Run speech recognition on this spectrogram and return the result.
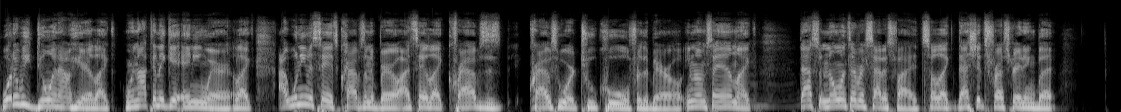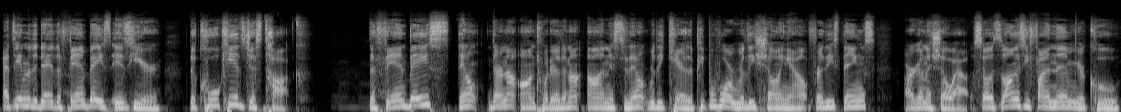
What are we doing out here? Like, we're not going to get anywhere. Like, I wouldn't even say it's crabs in a barrel. I'd say like crabs is crabs who are too cool for the barrel. You know what I'm saying? Like, that's what no one's ever satisfied. So like, that shit's frustrating. But at the end of the day, the fan base is here. The cool kids just talk the fan base, they don't, they're not on Twitter. They're not on Insta. They don't really care. The people who are really showing out for these things are going to show out. So as long as you find them, you're cool.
